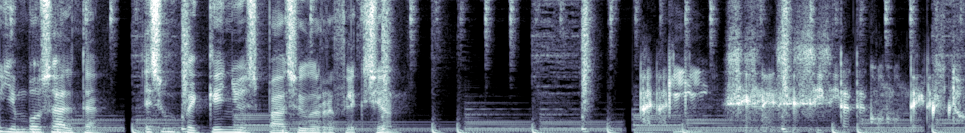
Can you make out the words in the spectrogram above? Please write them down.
y en voz alta es un pequeño espacio de reflexión. Aquí se necesita contexto.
